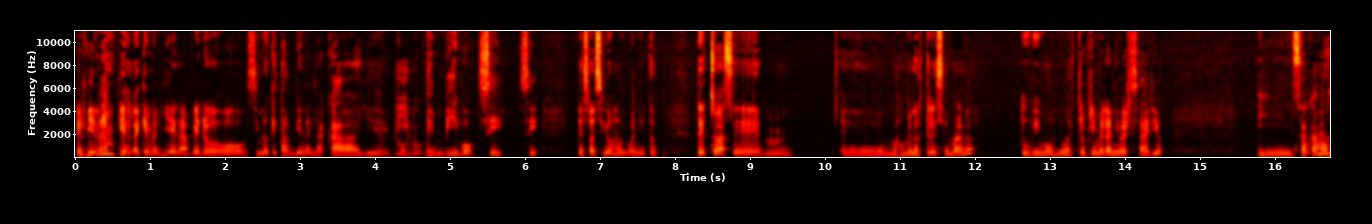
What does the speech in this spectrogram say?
es bien amplia la que nos llega, pero sino que también en la calle, en vivo. en vivo, sí, sí. Eso ha sido muy bonito. De hecho, hace mm, eh, más o menos tres semanas tuvimos nuestro primer aniversario y sacamos,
